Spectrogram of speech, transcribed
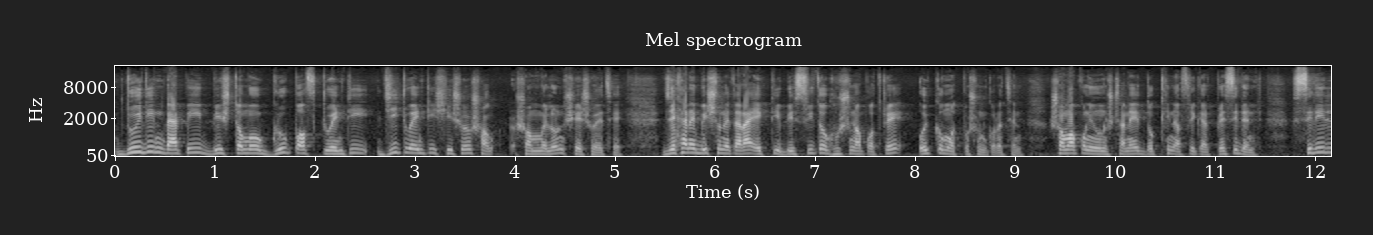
দুই দিন ব্যাপী বিশতম group of twenty G twenty শীর্ষ সম্মেলন শেষ হয়েছে, যেখানে বিশ্ব নেতারা একটি বিস্তৃত ঘোষণাপত্রে ঐক্যমত পোষণ করেছেন। সমাপনী অনুষ্ঠানে দক্ষিণ আফ্রিকার president Cyril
